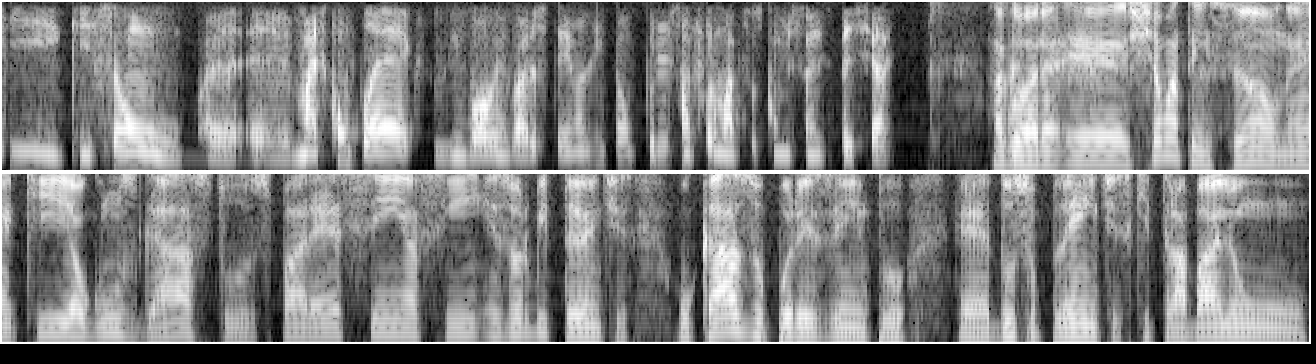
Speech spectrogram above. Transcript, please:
que, que são é, é, mais complexos, envolvem vários temas, então por isso são formadas as comissões especiais. Agora, é, chama atenção né, que alguns gastos parecem assim exorbitantes. O caso, por exemplo, é, dos suplentes que trabalham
